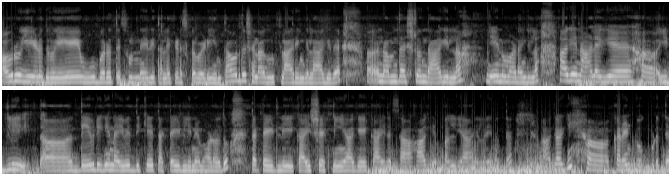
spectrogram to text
ಅವರು ಹೇಳಿದ್ರು, ಏ, ಹೂ ಬರುತ್ತೆ ಸುಮ್ಮನೆ ಇರಿ, ತಲೆ ಕೆಡಿಸ್ಕೋಬೇಡಿ ಅಂತ. ಅವ್ರದ್ದು ಚೆನ್ನಾಗಿ ಫ್ಲಾರಿಂಗ್ ಎಲ್ಲ ಆಗಿದೆ. ನಮ್ದು ಅಷ್ಟೊಂದು ಆಗಿಲ್ಲ. ಏನು ಮಾಡೋಂಗಿಲ್ಲ. ಹಾಗೆ ನಾಳೆಗೆ ಇಡ್ಲಿ ದೇವರಿಗೆ ನೈವೇದ್ಯಕ್ಕೆ ತಟ್ಟೆ ಇಡ್ಲಿನೇ ಮಾಡೋದು. ತಟ್ಟೆ ಇಡ್ಲಿ, ಕಾಯಿ ಚಟ್ನಿ, ಹಾಗೆ ಕಾಯಿ ರಸ, ಹಾಗೆ ಪಲ್ಯ ಎಲ್ಲ ಇರುತ್ತೆ. ಹಾಗಾಗಿ ಕರೆಂಟ್ ಹೋಗ್ಬಿಡುತ್ತೆ.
